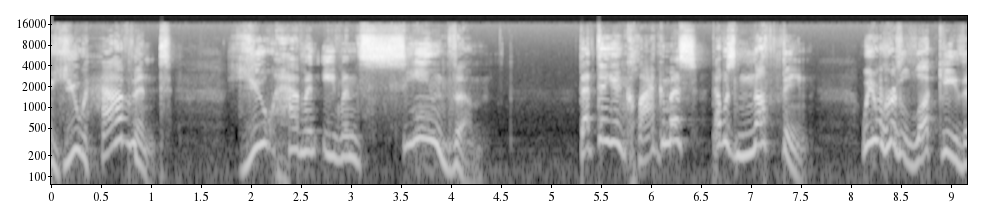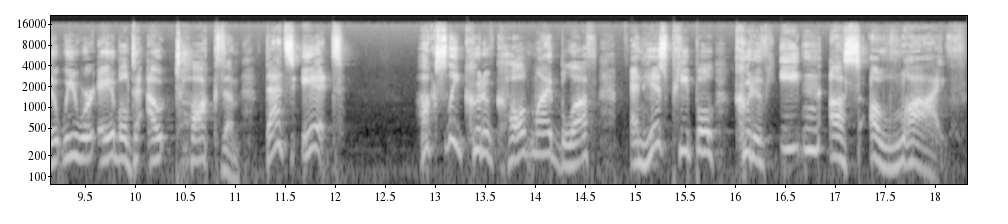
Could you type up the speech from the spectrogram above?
you haven't. You haven't even seen them. That thing in Clackamas, that was nothing. We were lucky that we were able to outtalk them. That's it. Huxley could have called my bluff, and his people could have eaten us alive.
